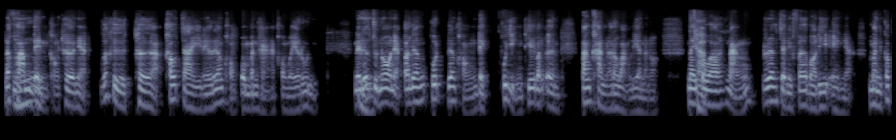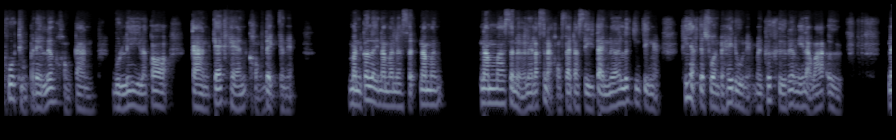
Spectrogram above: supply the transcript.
และความเด่นของเธอเนี่ยก็คือเธออะเข้าใจในเรื่องของปมปัญหาของวัยรุ่น ในเรื่อง Juno เนี่ยก็เรื่องพูดเรื่องของเด็กผู้หญิงที่บังเอิญตั้งครรภ์ระหว่างเรียนนะเนาะในตัวหนังเรื่อง Jennifer's Body เองเนี่ยมันก็พูดถึงประเด็นเรื่องของการบูลลี่ แล้วก็การแก้แค้นของเด็กกันเนี่ย มันก็เลยนำมานำมานำมาเสนอในลักษณะของแฟนตาซี แต่เนื้อลึกจริง ๆ เนี่ยที่อยากจะชวนไปให้ดูเนี่ย มันก็คือเรื่องนี้แหละว่า เออ ใน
